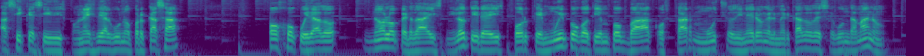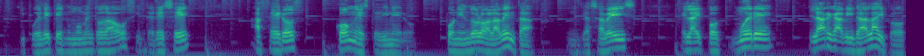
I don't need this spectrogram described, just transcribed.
así que si disponéis de alguno por casa, ojo, cuidado, no lo perdáis ni lo tiréis porque muy poco tiempo va a costar mucho dinero en el mercado de segunda mano. Y puede que en un momento dado os interese haceros con este dinero, poniéndolo a la venta. Ya sabéis, el iPod muere, larga vida al iPod.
